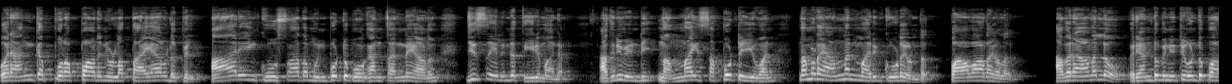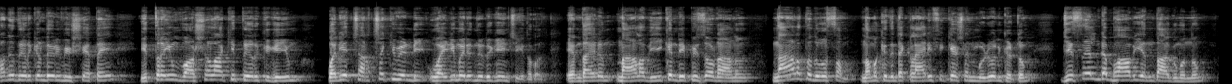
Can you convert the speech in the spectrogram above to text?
ഒരംഗപ്പുറപ്പാടിനുള്ള തയ്യാറെടുപ്പിൽ ആരെയും കൂസാതെ മുൻപോട്ട് പോകാൻ തന്നെയാണ് ജിസേലിന്റെ തീരുമാനം. അതിനുവേണ്ടി നന്നായി സപ്പോർട്ട് ചെയ്യുവാൻ നമ്മുടെ അണ്ണന്മാരും കൂടെയുണ്ട്. പാവാടകൾ. അവരാണല്ലോ രണ്ടു മിനിറ്റ് കൊണ്ട് പറഞ്ഞു തീർക്കേണ്ട ഒരു വിഷയത്തെ ഇത്രയും വഷളാക്കി തീർക്കുകയും വലിയ ചർച്ചയ്ക്ക് വേണ്ടി വഴിമരുന്നിടുകയും ചെയ്തത്. എന്തായാലും നാളെ വീക്കെൻഡ് എപ്പിസോഡാണ് നാളത്തെ ദിവസം നമുക്കിതിന്റെ ക്ലാരിഫിക്കേഷൻ മുഴുവൻ കിട്ടും. ജിസേലിന്റെ ഭാവി എന്താകുമെന്നും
